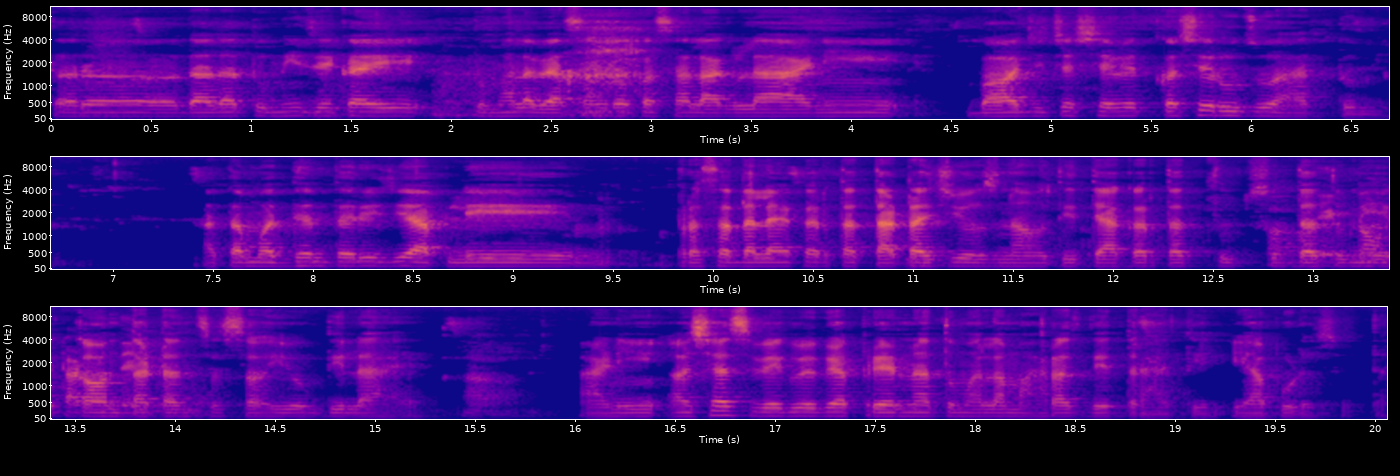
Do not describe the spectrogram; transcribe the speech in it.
तर अं, दादा तुम्ही जे काही तुम्हाला व्यासंग कसा लागला आणि बाबाजीच्या सेवेत कसे रुजू आहात तुम्ही? आता मध्यंतरी जी आपली प्रसादालयाकरता ताटाची योजना होती त्याकरता तू सुद्धा हो, तुम्ही एकावन्न. ताटांचा सहयोग दिला आहे. आणि अशाच वेगवेगळ्या प्रेरणा तुम्हाला महाराज देत राहतील यापुढे सुद्धा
